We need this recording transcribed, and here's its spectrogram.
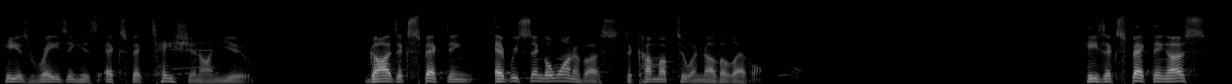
He is raising his expectation on you. God's expecting every single one of us to come up to another level. He's expecting us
